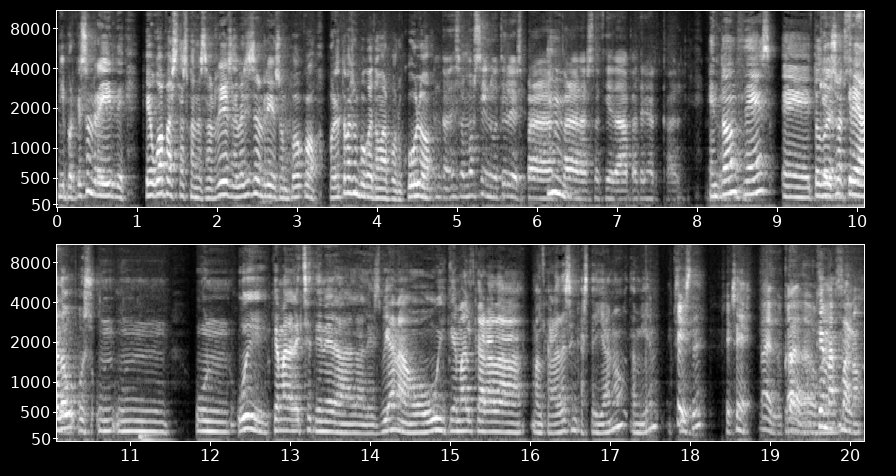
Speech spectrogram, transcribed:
ni por qué sonreír de qué guapa estás cuando sonríes, a ver si sonríes un poco. Por no te vas un poco a tomar por culo. entonces somos inútiles para, Mm. para la sociedad patriarcal. Entonces, eh, todo eso ha creado pues, un, un- un, uy, qué mala leche tiene la, la lesbiana, o uy, qué malcarada, malcarada es en castellano también, Sí, ¿existe? sí. Más educada. Bueno, o Qué más, ma- sí. bueno,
